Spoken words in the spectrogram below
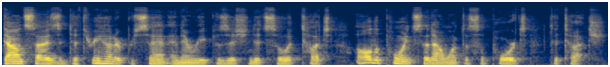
downsized it to 300%, and then repositioned it so it touched all the points that I want the supports to touch.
